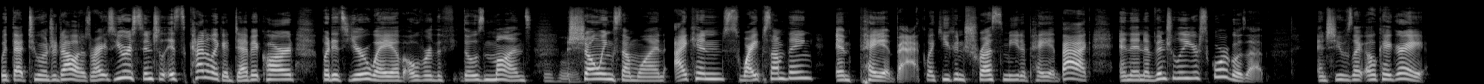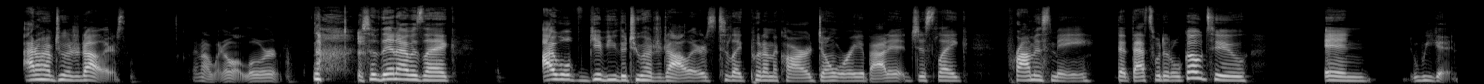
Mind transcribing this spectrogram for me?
with that $200, right? So you're essentially, it's kind of like a debit card, but it's your way of over the those months mm-hmm. showing someone I can swipe something and pay it back. Like you can trust me to pay it back. And then eventually your score goes up. And she was like, okay, great. I don't have $200. And I was like, oh, Lord. so then I was like, I will give you the $200 to like put on the card. Don't worry about it. Just like promise me that that's what it'll go to and we good.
